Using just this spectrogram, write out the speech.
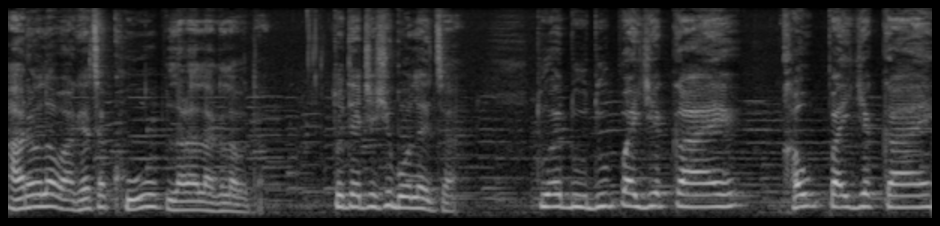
आरवला वाघ्याचा खूप लळा लागला होता. तो त्याच्याशी बोलायचा. तुला दुधू पाहिजे काय? खाऊ पाहिजे काय?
